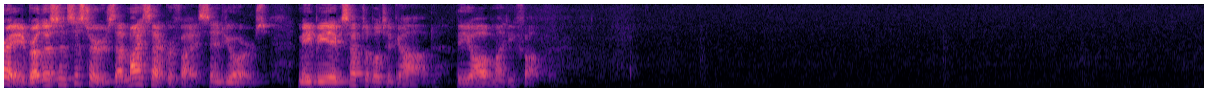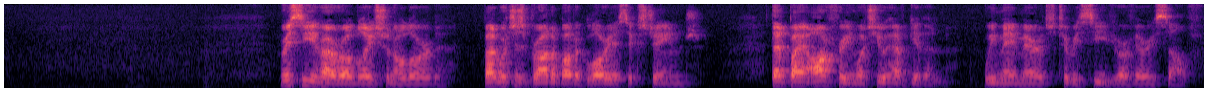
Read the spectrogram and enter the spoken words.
Pray, brothers and sisters, that my sacrifice and yours may be acceptable to God, the Almighty Father. Receive our oblation, O Lord, by which is brought about a glorious exchange, that by offering what you have given, we may merit to receive your very self,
